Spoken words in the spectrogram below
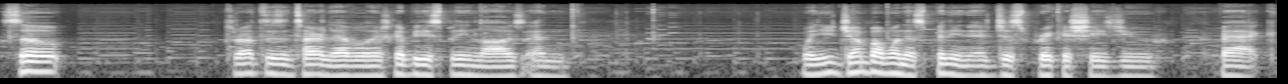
So, throughout this entire level, there's going to be these spinning logs, and when you jump on one that's spinning, it just ricochets you back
